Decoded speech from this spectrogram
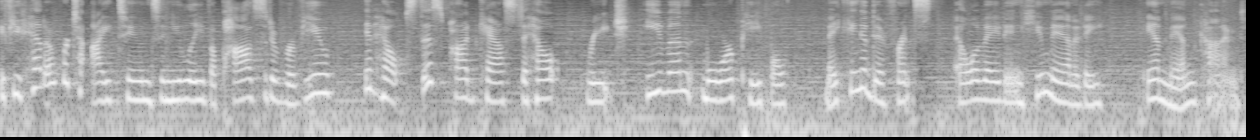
if you head over to iTunes and you leave a positive review, it helps this podcast to help reach even more people, making a difference, elevating humanity and mankind.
